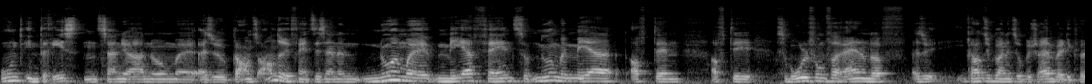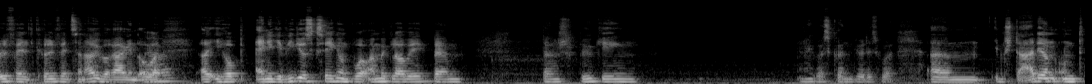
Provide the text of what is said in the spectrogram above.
und in Dresden sind ja auch noch mal, also ganz andere Fans, die sind nur mal mehr Fans und nur mal mehr auf den, auf die, sowohl vom Verein und auf, also ich kann sie gar nicht so beschreiben, weil die Köln-Fans Köln sind auch überragend, aber äh, ich habe einige Videos gesehen und war einmal, glaube ich, beim, beim Spiel gegen ich weiß gar nicht, wer das war, ähm, im Stadion und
